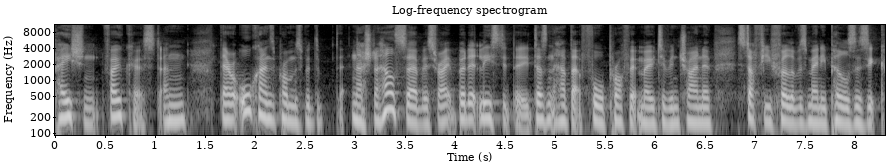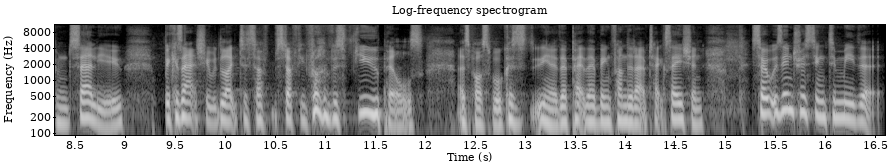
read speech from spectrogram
patient focused. And there are all kinds of problems with the National Health Service, right? But at least it, it doesn't have that for profit motive in trying to stuff you full of as many pills as it can sell you, because actually it would like to stuff, stuff you full of as few pills as possible, because you know they're they're being funded out of taxation. So it was interesting to me that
